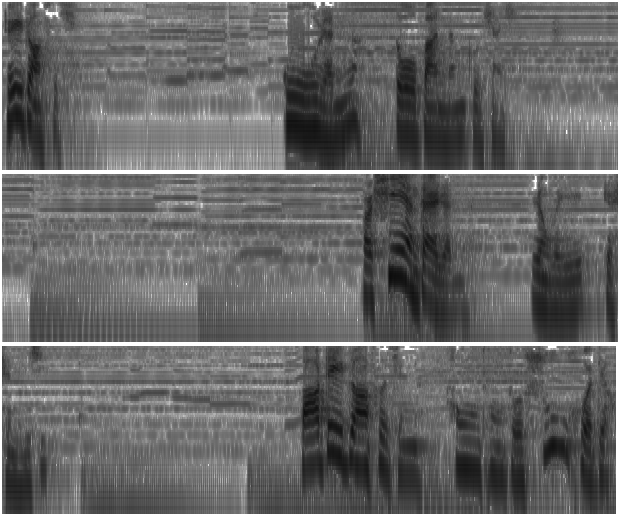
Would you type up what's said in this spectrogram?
这一桩事情，古人呢多半能够相信，而现代人呢认为这是迷信，把这桩事情呢通通都疏忽掉了。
